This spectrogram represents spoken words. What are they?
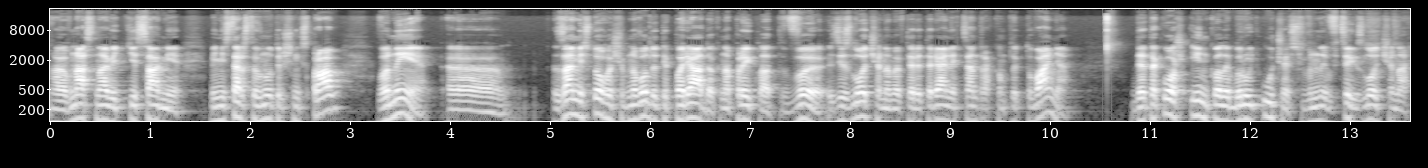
в нас навіть ті самі Міністерства внутрішніх справ, вони е, замість того, щоб наводити порядок, наприклад, в, зі злочинами в територіальних центрах комплектування, де також інколи беруть участь в, в цих злочинах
